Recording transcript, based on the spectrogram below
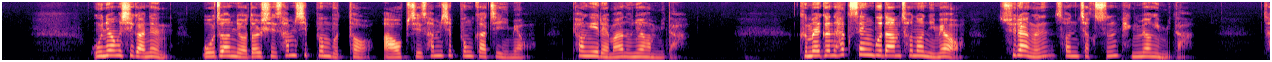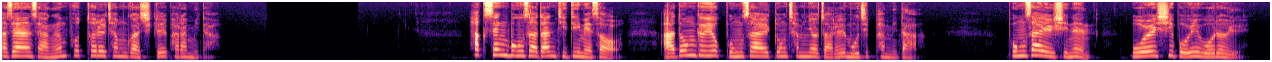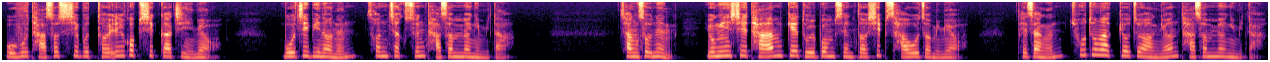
운영 시간은 오전 8시 30분부터 9시 30분까지이며 평일에만 운영합니다. 금액은 학생 부담 1,000원이며 수량은 선착순 100명입니다. 자세한 사항은 포털을 참고하시길 바랍니다. 학생봉사단 디딤에서 아동교육 봉사활동 참여자를 모집합니다. 봉사 일시는 5월 15일 월요일 오후 5시부터 7시까지이며 모집 인원은 선착순 5명입니다. 장소는 용인시 다함께 돌봄센터 14호점이며 대상은 초등학교 저학년 5명입니다.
